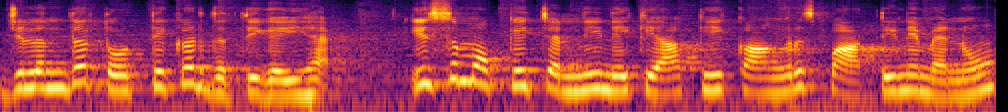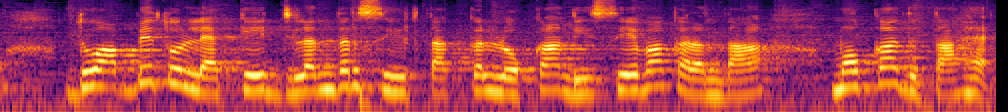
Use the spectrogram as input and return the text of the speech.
ਜਲੰਧਰ ਤੋਂ ਟਿਕਟ ਦਿੱਤੀ ਗਈ ਹੈ। ਇਸ ਮੌਕੇ ਚੰਨੀ ਨੇ ਕਿਹਾ ਕਿ ਕਾਂਗਰਸ ਪਾਰਟੀ ਨੇ ਮੈਨੂੰ ਦੁਆਬੇ ਤੋਂ ਲੈ ਕੇ ਜਲੰਧਰ ਸੀਟ ਤੱਕ ਲੋਕਾਂ ਦੀ ਸੇਵਾ ਕਰਨ ਦਾ ਮੌਕਾ ਦਿੱਤਾ ਹੈ।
